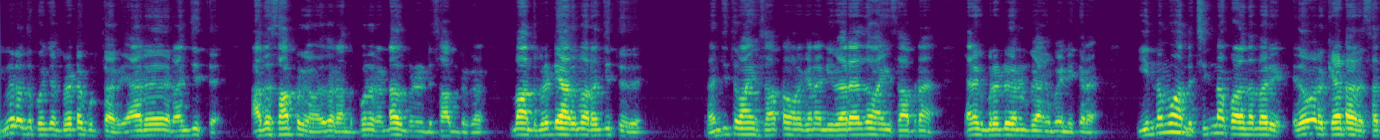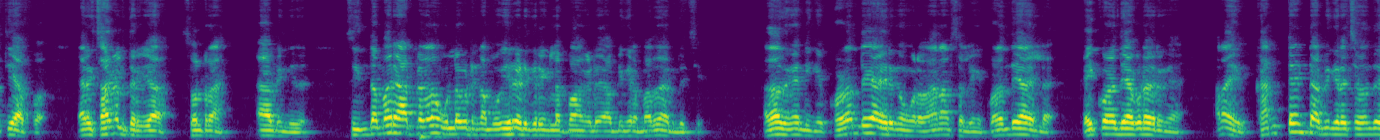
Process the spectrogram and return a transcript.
இவர் வந்து கொஞ்சம் பிரெட்டை கொடுத்தாரு யாரு? ரஞ்சித். அதை சாப்பிட்டுருக்காங்க. இவரு அந்த பொண்ணு ரெண்டாவது பிரெட் சாப்பிட்டுருக்காங்க. அந்த பிரெட் யாருமா ரஞ்சித் இது. ரஞ்சித் வாங்கி சாப்பிட்டா உனக்கு என்ன? நீ வேற ஏதாவது வாங்கி சாப்பிட எனக்கு பிரெட் வேணும்னு போய் போய் நிற்கிறேன் இன்னமும் அந்த சின்ன குழந்தை மாதிரி ஏதோ ஒரு கேட்டாரு சத்யா அப்போ. எனக்கு சாக்லேட் தெரியா சொல்றேன். அப்படிங்குது. ஸோ இந்த மாரி ஆட்களெல்லாம் உள்ள விட்டு நம்ம உயிர் எடுக்கிறீங்களப்பா அங்கிடு அப்படிங்கிற மாதிரி தான் இருந்துச்சு. அதாவதுங்க நீங்க குழந்தையா இருங்க. உங்களை வேணாம்னு சொல்லீங்க. குழந்தையா இல்லை கை குழந்தையா கூட இருங்க. ஆனா கன்டென்ட் அப்படிங்கிறச்ச வந்து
